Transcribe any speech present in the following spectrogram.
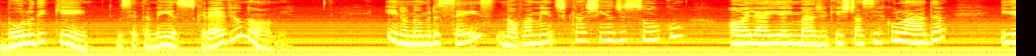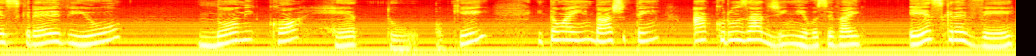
Bolo de quê? Você também escreve o nome. E no número 6, novamente caixinha de suco. Olha aí a imagem que está circulada e escreve o nome correto, ok? Então aí embaixo tem a cruzadinha. Você vai escrever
